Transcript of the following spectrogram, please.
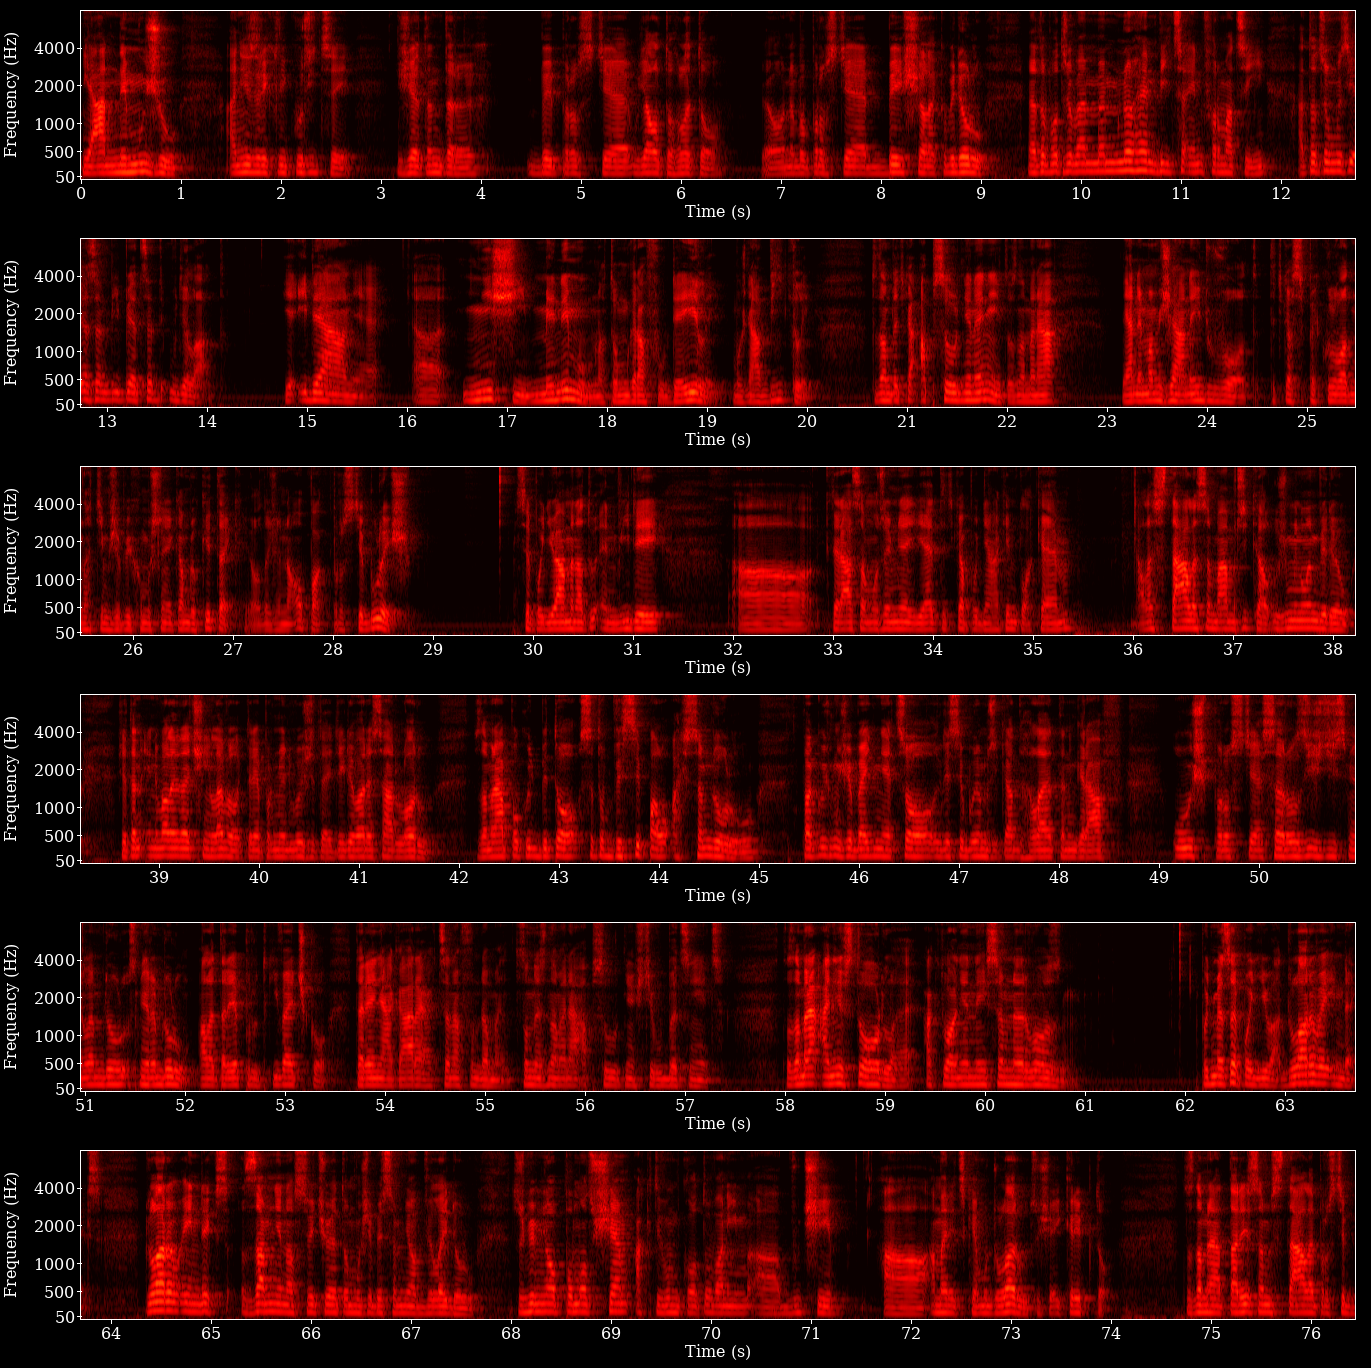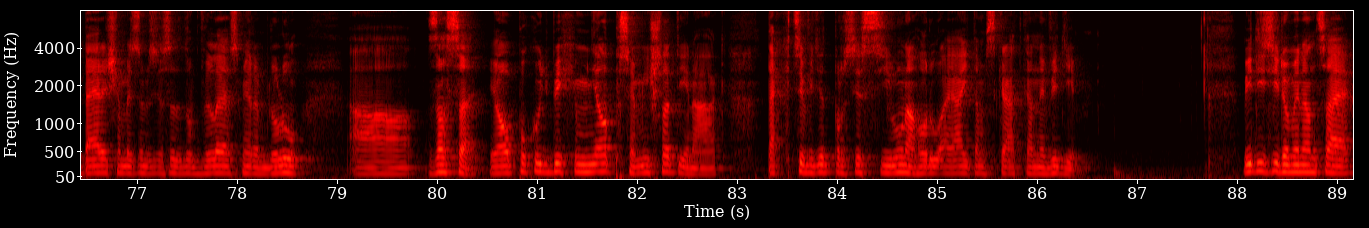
já nemůžu ani z rychlíku říci, že ten trh by prostě udělal tohleto, jo, nebo prostě by šel jakoby dolů. Na to potřebujeme mnohem více informací a to, co musí S&P 500 udělat, je ideálně uh, nižší minimum na tom grafu daily, možná weekly. To tam teďka absolutně není, to znamená, já nemám žádný důvod teďka spekulovat nad tím, že bychom šli někam do kytek, jo? takže naopak, prostě bullish. Se podíváme na tu NVD, a, která samozřejmě je teďka pod nějakým tlakem, ale stále jsem vám říkal už v minulém videu, že ten invalidační level, který je pro mě důležitý, je těch 90 dolarů. To znamená, pokud by to, se to vysypalo až sem dolů, pak už může být něco, kdy si budeme říkat, hle, ten graf už prostě se rozjíždí směrem dolů, směrem dolů, ale tady je prudký Včko, tady je nějaká reakce na fundament, to neznamená absolutně ještě vůbec nic. To znamená, ani z tohohle aktuálně nejsem nervózní. Pojďme se podívat. Dolarový index. Dolarový index za mě nasvědčuje tomu, že by se měl vylej dolů, což by mělo pomoct všem aktivům kotovaným vůči a americkému dolaru, což je i krypto. To znamená, tady jsem stále prostě bearish a myslím si, že se to vyleje směrem dolů. A zase, jo, pokud bych měl přemýšlet jinak, tak chci vidět prostě sílu nahoru a já ji tam zkrátka nevidím. BTC dominance,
